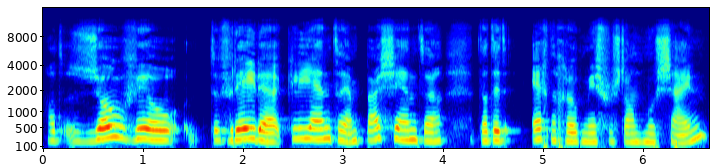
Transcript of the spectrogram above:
had zoveel tevreden cliënten en patiënten, dat dit echt een groot misverstand moest zijn.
